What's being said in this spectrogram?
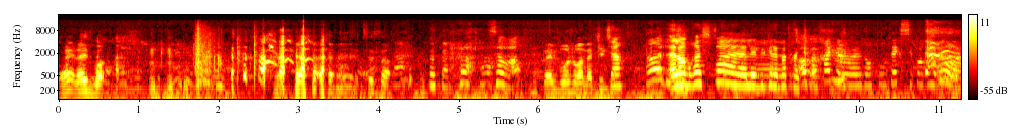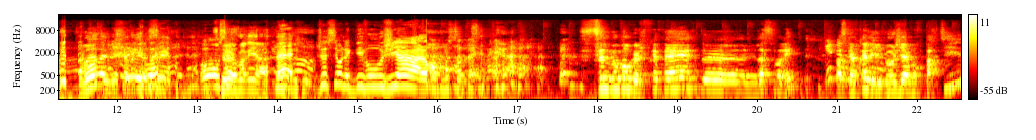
Ouais là il te voit. C'est ça. Ça va. Dis quand même bonjour à Mathilde. Tiens. Elle embrasse pas, elle a vu qu'elle est pas traquée. Ah, bah, craque, euh, dans ton texte, c'est pas bon. C'est bon, c'est bien cadré. ouais. On, on sait. vois, je vois rien. Eh, je sais on est que des Vosgiens alors en plus c'est vrai. C'est le moment que je préfère de la soirée. Parce qu'après les Vosgiens vont repartir.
